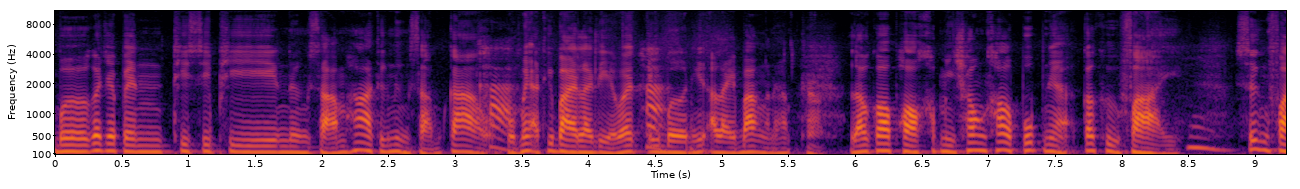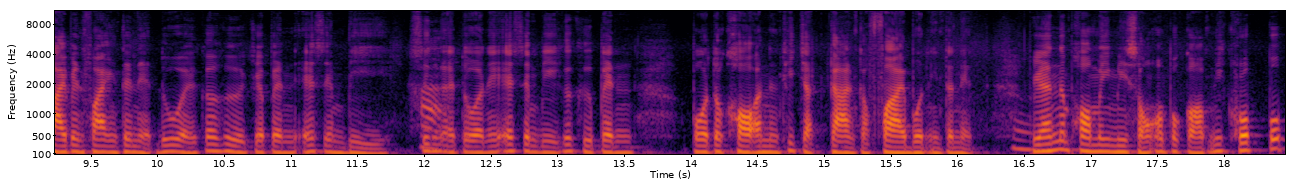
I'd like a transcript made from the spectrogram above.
เบอร์ก็จะเป็น TCP 135ถึงค่ะ139ผมไม่อธิบายรายละเอียดว่าค่ะ ไอ้เบอร์นี้อะไรบ้างนะครับ ครับ แล้วก็พอมีช่องเข้าปุ๊บเนี่ยก็คือไฟล์ อืม ซึ่งไฟล์เป็นไฟล์อินเทอร์เน็ตด้วยก็คือจะเป็น SMB ซึ่งไอตัวนี้ SMB ก็คือเป็นโปรโตคอลอันหนึงที่จัดการกับไฟล์บนอินเทอร์เน็ต เพราะฉะนั้นพอมันมี 2 องค์ประกอบนี้ครบปุ๊บ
